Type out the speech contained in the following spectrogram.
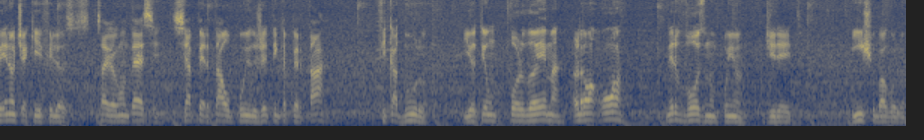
Pênalti aqui, filhos. Sabe o que acontece? Se apertar o punho do jeito que tem que apertar, fica duro. E eu tenho um problema nervoso no punho direito. Incha o bagulho.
